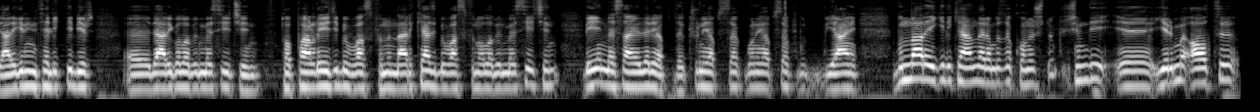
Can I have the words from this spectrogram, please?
derginin nitelikli bir e, dergi olabilmesi için toparlayıcı bir vasfının merkez bir vasfın olabilmesi için beyin mesaileri yaptık. Şunu yapsak bunu yapsak bu, yani bunlarla ilgili kendi aramızda konuştuk. Şimdi e, 26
